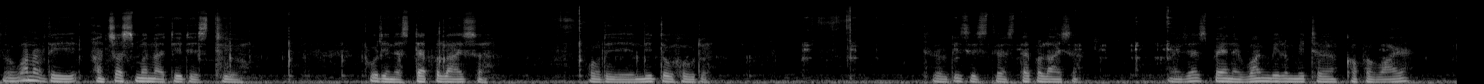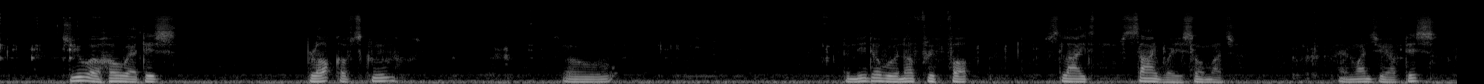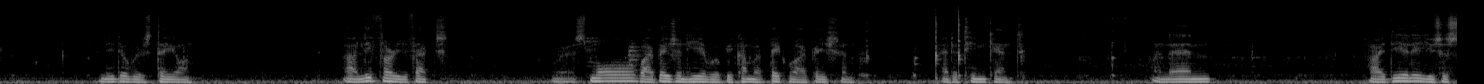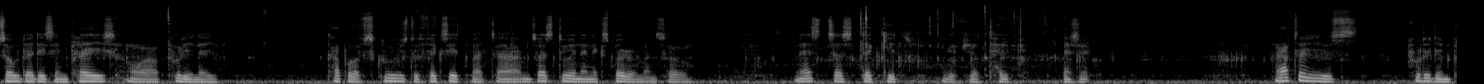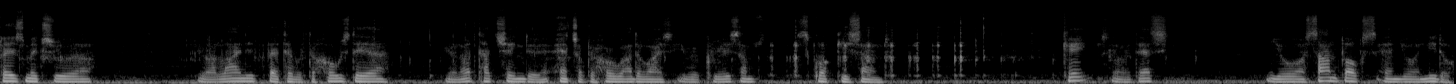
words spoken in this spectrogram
So one of the adjustment I did is to put in a stabilizer for the needle holder. So this is the stabilizer. I just bend a one millimeter copper wire, drill a hole at this block of screws. So the needle will not flip flop, slide sideways so much. And once you have this, needle will stay on. Uh, lever effect. Small vibration here will become a big vibration at the tin can. And then ideally you should solder this in place or put in a couple of screws to fix it but uh, I'm just doing an experiment so let's just stick it with your tape that's it after you put it in place make sure you align it better with the holes there. You're not touching the edge of the hole otherwise it will create some squawky sound. Okay so that's your soundbox and your needle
